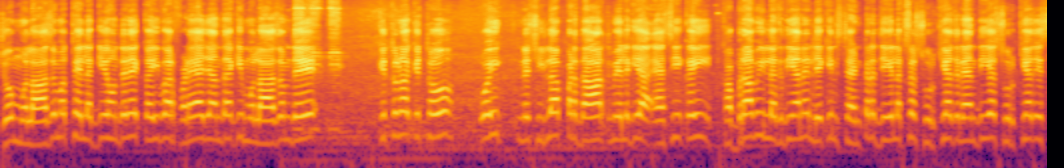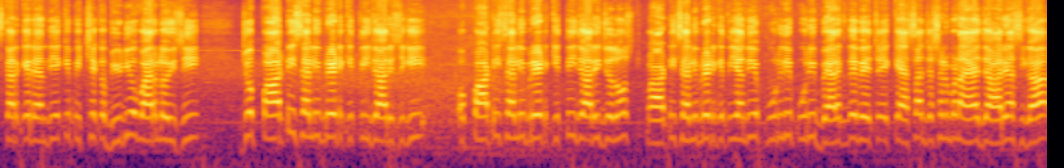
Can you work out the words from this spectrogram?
ਜੋ ਮੁਲਾਜ਼ਮ ਉੱਥੇ ਲੱਗੇ ਹੁੰਦੇ ਨੇ, ਕਈ ਵਾਰ ਫੜਿਆ ਜਾਂਦਾ ਕਿ ਮੁਲਾਜ਼ਮ ਦੇ ਕਿਤੋਂ ਨਾ ਕਿਤੋਂ ਕੋਈ ਨਸ਼ੀਲਾ ਪਦਾਰਥ ਮਿਲ ਗਿਆ। ਐਸੀ ਕਈ ਖਬਰਾਂ ਵੀ ਲੱਗਦੀਆਂ ਨੇ, ਲੇਕਿਨ ਸੈਂਟਰ ਜੇਲ੍ਹ ਅਕਸਰ ਸੁਰਖੀਆਂ 'ਚ ਰਹਿੰਦੀ ਹੈ। ਸੁਰਖੀਆਂ 'ਚ ਇਸ ਕਰਕੇ ਰਹਿੰਦੀ ਹੈ ਕਿ ਪਿੱਛੇ ਇੱਕ ਵੀਡੀਓ ਵਾਇਰਲ ਹੋਈ ਸੀ, ਜੋ ਪਾਰਟੀ ਸੈਲੀਬ੍ਰੇਟ ਕੀਤੀ ਜਾ ਰਹੀ ਸੀਗੀ। ਉਹ ਪਾਰਟੀ ਸੈਲੀਬ੍ਰੇਟ ਕੀਤੀ ਜਾ ਰਹੀ, ਜਦੋਂ ਪਾਰਟੀ ਸੈਲੀਬ੍ਰੇਟ ਕੀਤੀ ਜਾਂਦੀ ਹੈ, ਪੂਰੀ ਦੀ ਪੂਰੀ ਬੈਰਕ ਦੇ ਵਿੱਚ ਇੱਕ ਐਸਾ ਜਸ਼ਨ ਬਣਾਇਆ ਜਾ ਰਿਹਾ ਸੀਗਾ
